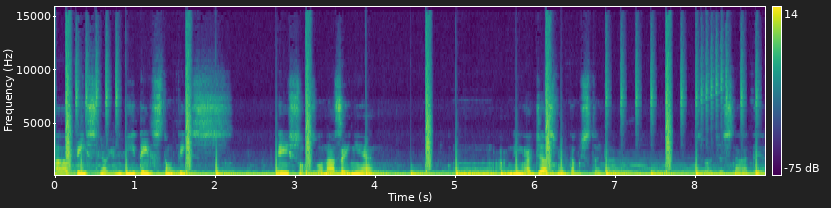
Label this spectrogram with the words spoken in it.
uh, face nyo, yung details ng face. Face, so, so nasa inyo yan. Kung ano adjustment na gusto nyo. So, adjust natin.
